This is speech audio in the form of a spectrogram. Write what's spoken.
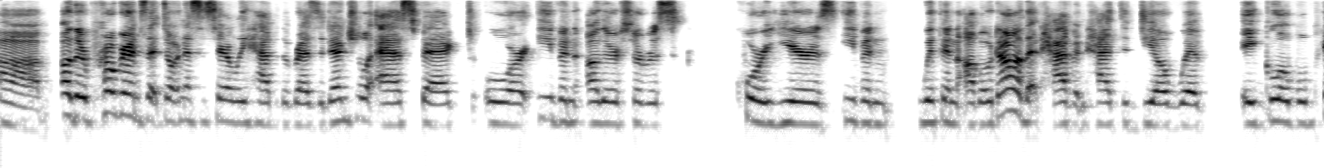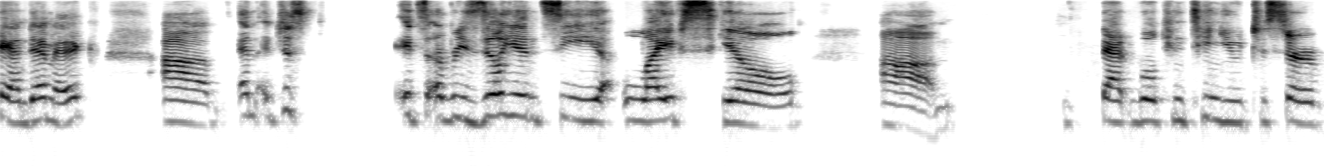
um, other programs that don't necessarily have the residential aspect or even other service core years even within Avodah that haven't had to deal with a global pandemic. Um, and just it's a resiliency life skill um, that will continue to serve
